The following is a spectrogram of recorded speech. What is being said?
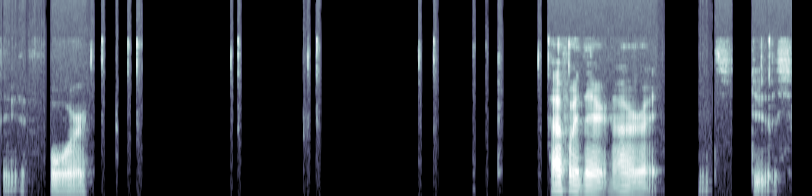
Let's four, Halfway there. All right. Let's do this.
